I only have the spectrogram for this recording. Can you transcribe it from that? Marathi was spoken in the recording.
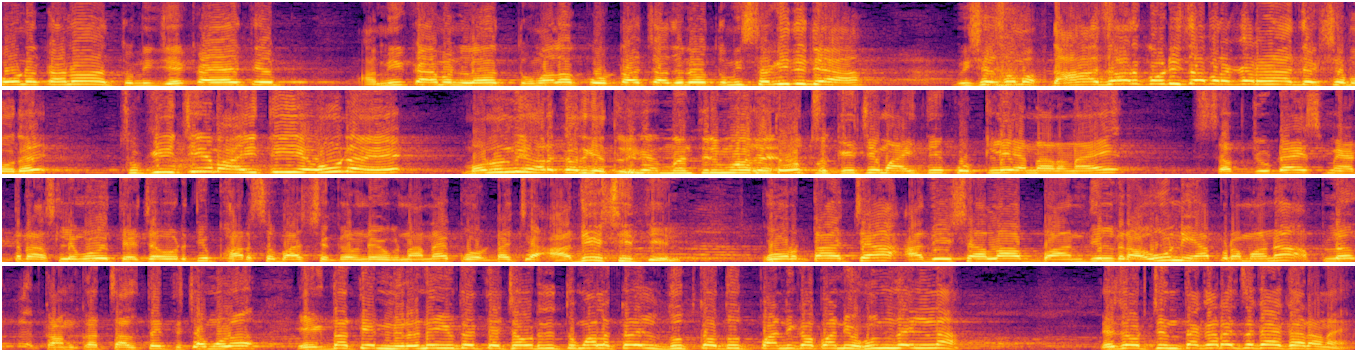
लपवू नका ना तुम्ही जे काय आहे ते आम्ही काय म्हणलं तुम्हाला कोर्टाच्या आधीवर तुम्ही स्थगिती द्या. विषय समोर दहा हजार कोटीचा प्रकरण आहे अध्यक्ष महोदय. चुकीची माहिती येऊ नये म्हणून मी हरकत घेतली. मंत्री महोदय तो चुकीची माहिती कुठली येणार नाही. सबज्युडाईस मॅटर असल्यामुळे त्याच्यावरती फारसं भाष्य करणं योगणार नाही. कोर्टाचे आदेश येतील. कोर्टाच्या आदेशाला बांधील राहून ह्याप्रमाणे आपलं कामकाज चालतंय. त्याच्यामुळं एकदा ते निर्णय येऊ त्याच्यावरती तुम्हाला कळेल दूध का दूध पाणी का पाणी होऊन जाईल ना. त्याच्यावर चिंता करायचं काय कारण आहे?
